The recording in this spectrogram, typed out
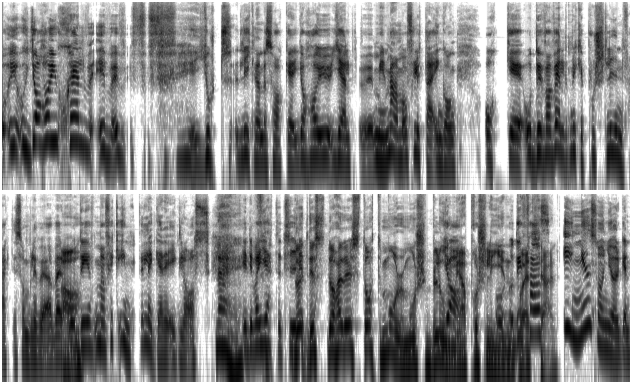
och och jag har ju själv eh, f- f- gjort liknande saker. Jag har ju hjälpt eh, min mamma att flytta en gång och, eh, och det var väldigt mycket porslin faktiskt som blev över. Ja. Och det, man fick inte lägga det i glas. Nej. Eh, Det var Då, jättetydligt. det, då hade det stått mormors blommiga porslin och, och det på ett fanns kärl. ingen sån Jörgen.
